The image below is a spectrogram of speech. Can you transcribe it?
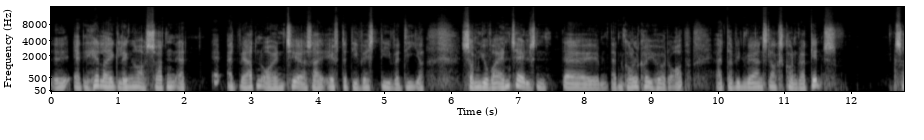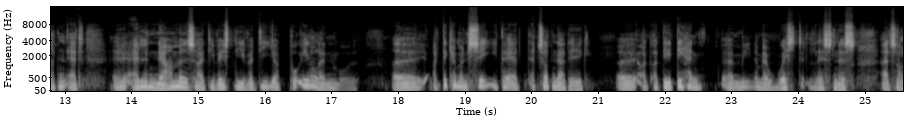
øh, er det heller ikke længere sådan, at at verden orienterer sig efter de vestlige værdier, som jo var antagelsen, da, øh, da den kolde krig hørte op, at der ville være en slags konvergens, sådan at øh, alle nærmede sig de vestlige værdier på en eller anden måde. Øh, og det kan man se i dag, at, at sådan er det ikke. Øh, og, og det er det, han øh, mener med westlessness, altså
